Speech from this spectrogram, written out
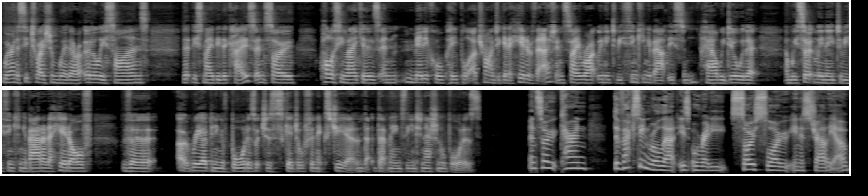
We're in a situation where there are early signs that this may be the case. And so policymakers and medical people are trying to get ahead of that and say, right, we need to be thinking about this and how we deal with it. And we certainly need to be thinking about it ahead of the uh, reopening of borders, which is scheduled for next year. And that, that means the international borders. And so, Karen, the vaccine rollout is already so slow in Australia,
